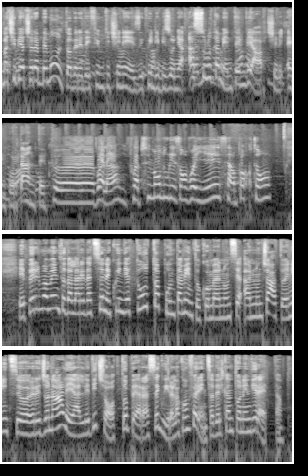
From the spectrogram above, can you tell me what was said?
Ma ci piacerebbe molto avere dei film ticinesi, quindi bisogna assolutamente inviarceli, è importante. Euh, voilà, il faut absolument nous les envoyer, c'est important. E per il momento dalla redazione quindi è tutto, appuntamento come annunzi- annunciato a inizio regionale alle 18 per seguire la conferenza del cantone in diretta.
